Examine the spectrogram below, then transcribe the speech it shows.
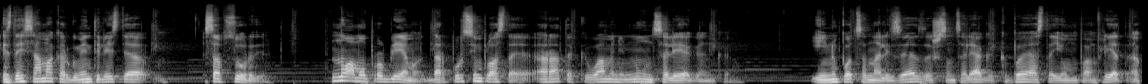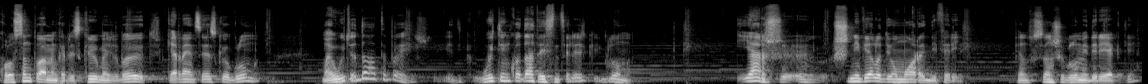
Îți dai seama că argumentele astea sunt absurde. Nu am o problemă, dar pur și simplu asta arată că oamenii nu înțeleg încă. Ei nu pot să analizeze și să înțeleagă că, băi, asta e un pamflet. Acolo sunt oameni care scriu, și băi, chiar n-ai înțeles că e o glumă? Mai uite o dată, băi. Adică, uite încă o dată, să înțelegi că e glumă. Iar și, și nivelul de umor e diferit. Pentru că sunt și glume directe,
